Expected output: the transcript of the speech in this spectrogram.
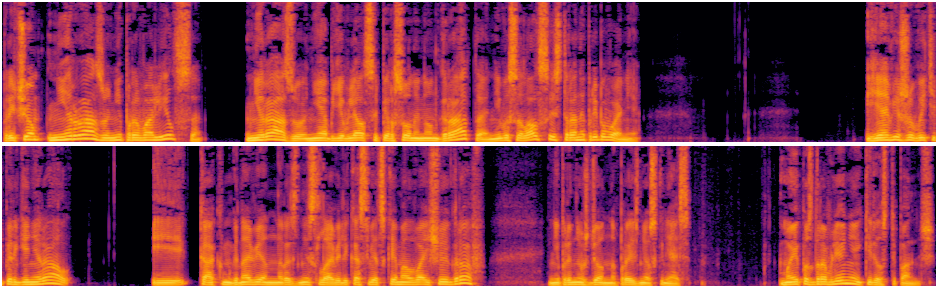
причем ни разу не провалился, ни разу не объявлялся персоной нон-грата, не высылался из страны пребывания. «Я вижу, вы теперь генерал, и, как мгновенно разнесла великосветская молва, еще и граф», — непринужденно произнес князь. «Мои поздравления, Кирилл Степанович.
